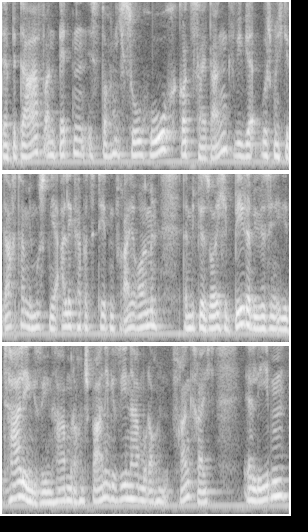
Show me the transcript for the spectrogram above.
der Bedarf an Betten ist doch nicht so hoch, Gott sei Dank, wie wir ursprünglich gedacht haben. Wir mussten ja alle Kapazitäten freiräumen, damit wir solche Bilder, wie wir sie in Italien gesehen haben oder auch in Spanien gesehen haben oder auch in Frankreich erleben,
